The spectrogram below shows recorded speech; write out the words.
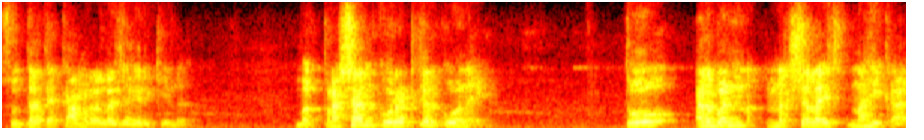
सुद्धा त्या कामराला जाहीर केलं. मग प्रशांत कोरटकर कोण आहे? तो अर्बन नक्षलाइज नाही का?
